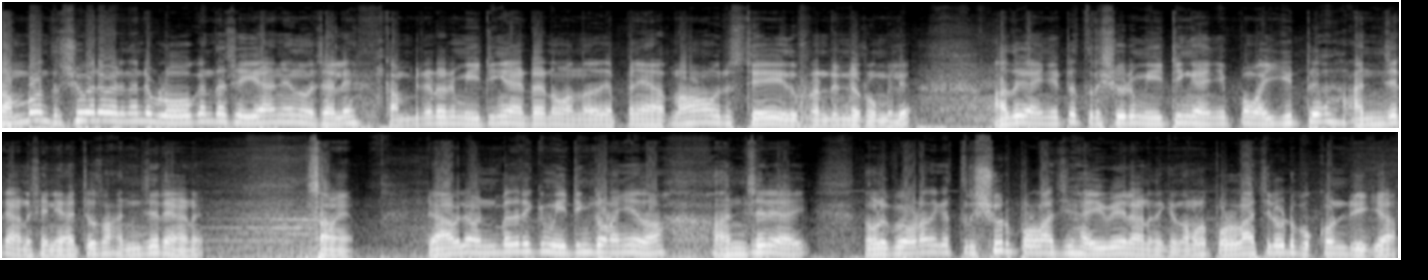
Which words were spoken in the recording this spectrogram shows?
സംഭവം തൃശ്ശൂർ വരെ വരുന്നതിന്റെ ബ്ലോഗ് എന്താ ചെയ്യാഞ്ഞെന്ന് വെച്ചാൽ കമ്പനിയുടെ ഒരു മീറ്റിങ്ങിനായിട്ടാണ് വന്നത്. അപ്പം ഞാൻ എറണാകുളം ഒരു സ്റ്റേ ചെയ്തു ഫ്രണ്ടിന്റെ റൂമിൽ അത് കഴിഞ്ഞിട്ട് തൃശ്ശൂർ മീറ്റിംഗ് കഴിഞ്ഞ് ഇപ്പോൾ വൈകിട്ട് അഞ്ചരയാണ് ശനിയാഴ്ച ദിവസം അഞ്ചരയാണ് സമയം. രാവിലെ ഒൻപതരയ്ക്ക് മീറ്റിംഗ് തുടങ്ങിയതാ. അഞ്ചരയായി. നമ്മളിപ്പോൾ ഇവിടെ നിൽക്കുക തൃശ്ശൂർ പൊള്ളാച്ചി ഹൈവേയിലാണ് നിൽക്കുന്നത്. നമ്മൾ പൊള്ളാച്ചിയിലോട്ട് പൊയ്ക്കൊണ്ടിരിക്കുക.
